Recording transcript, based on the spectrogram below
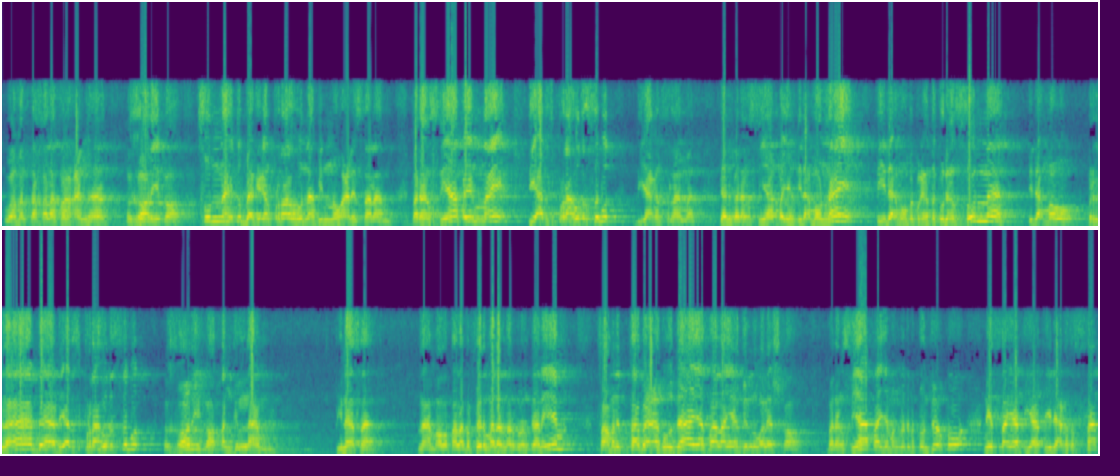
wa man takhalafa anha ghariqa. Sunnah itu bagaikan perahu Nabi Nuh alaihissalam. Barang siapa yang naik di atas perahu tersebut, dia akan selamat. Dan barang siapa yang tidak mau naik, tidak mau berpegang teguh dengan sunnah, tidak mau berada di atas perahu tersebut, ghariqa tenggelam binasa. Nah, Allah Taala berfirman dalam Al-Qur'an Karim, "Faman ittaba'a hudaya fala yadhillu wa yashqa." Barang siapa yang mengikuti petunjukku, niscaya dia tidak akan sesat,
